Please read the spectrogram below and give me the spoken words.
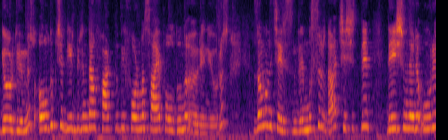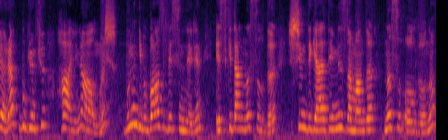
gördüğümüz oldukça birbirinden farklı bir forma sahip olduğunu öğreniyoruz. Zaman içerisinde Mısır da çeşitli değişimlere uğrayarak bugünkü halini almış. Bunun gibi bazı besinlerin eskiden nasıldı, şimdi geldiğimiz zamanda nasıl olduğunu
